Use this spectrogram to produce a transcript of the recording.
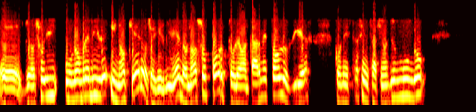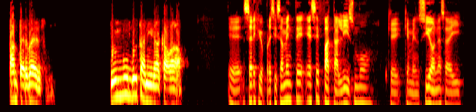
Eh, yo soy un hombre libre y no quiero seguir viviendo, no soporto levantarme todos los días con esta sensación de un mundo tan perverso, de un mundo tan inacabado. Eh, Sergio, precisamente ese fatalismo que, mencionas ahí,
